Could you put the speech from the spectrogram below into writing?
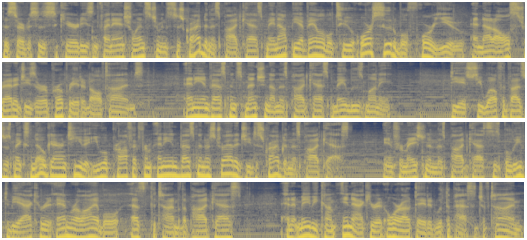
The services, securities, and financial instruments described in this podcast may not be available to or suitable for you, and not all strategies are appropriate at all times. Any investments mentioned on this podcast may lose money. DHG Wealth Advisors makes no guarantee that you will profit from any investment or strategy described in this podcast. Information in this podcast is believed to be accurate and reliable as at the time of the podcast, and it may become inaccurate or outdated with the passage of time.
